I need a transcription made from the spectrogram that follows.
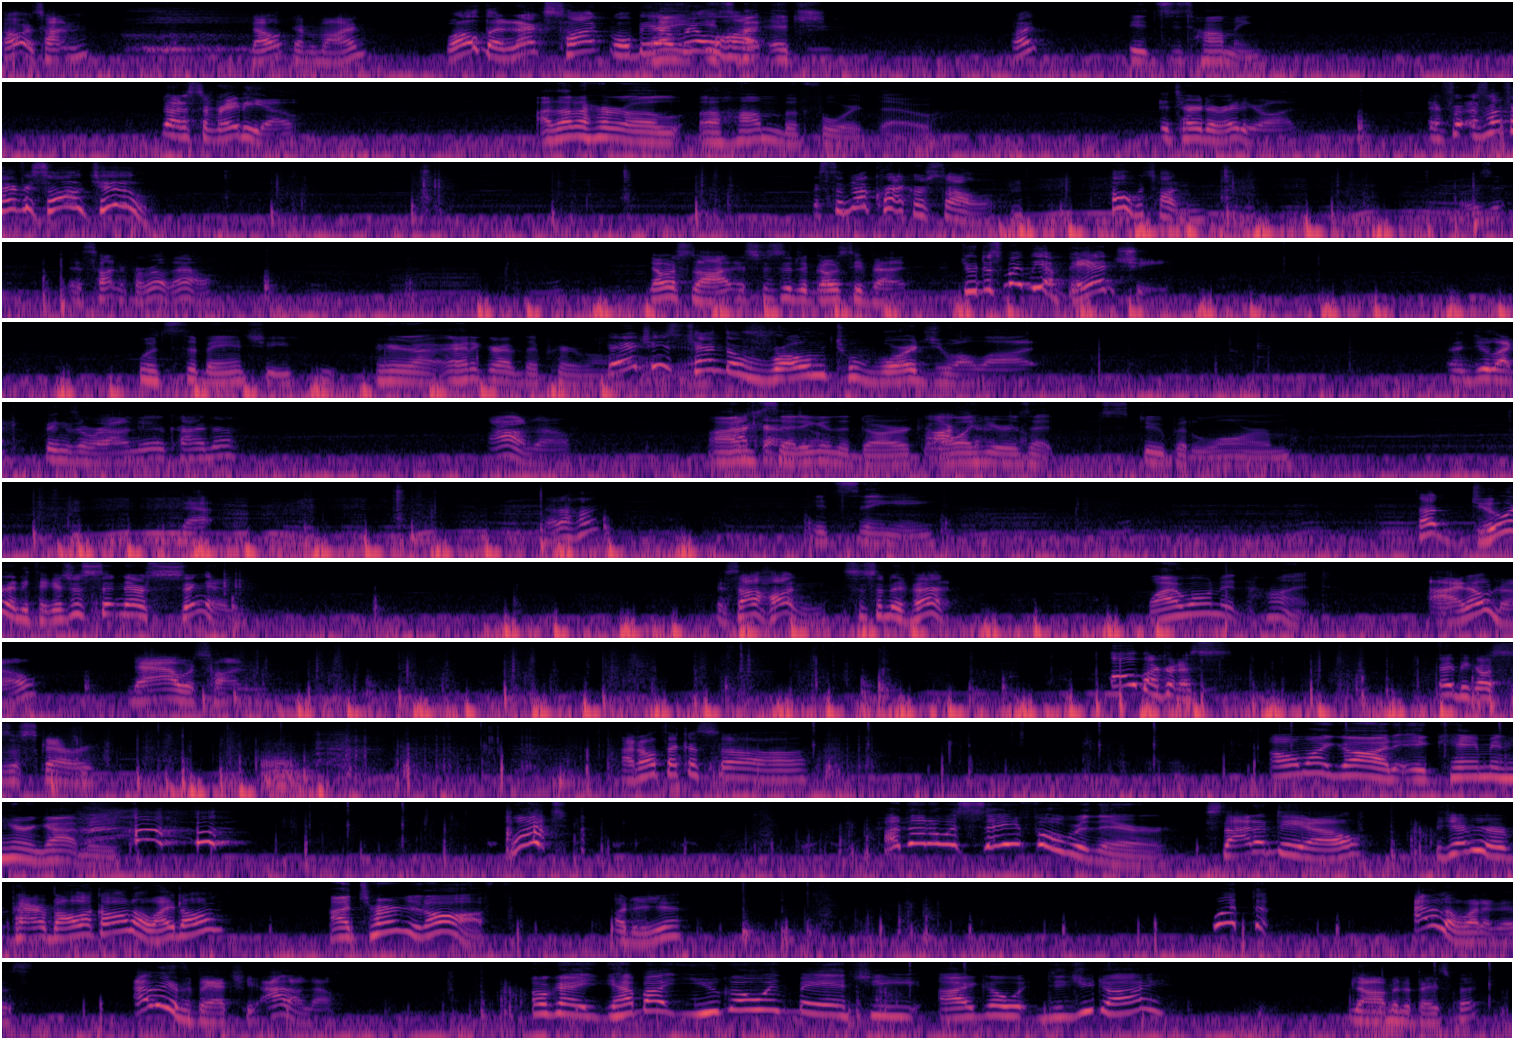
Oh, it's hunting. no, never mind. Well, the next hunt will be a real hunt. it's, what? it's it's humming. No, it's the radio. I thought I heard a, a hum before it though. It turned the radio on. It's my favorite song too. It's the Nutcracker song. Oh, it's hunting. What oh, is it? It's hunting for real now. No, it's not. It's just a ghost event. Dude, this might be a banshee. What's the banshee? Here, I gotta grab the parabolic. Banshees yeah. tend to roam towards you a lot. And do like things around you, kind of. I don't know. I'm tell. in the dark. I All I hear is that stupid alarm. That. That a hunt? It's singing. It's not doing anything. It's just sitting there singing. It's not hunting. It's just an event. Why won't it hunt? I don't know. Now it's hunting. Oh my goodness! Baby ghosts are scary. I don't think it's uh. Oh my god! It came in here and got me. what? I thought it was safe over there. It's not a Dio. Did you have your parabolic on, a light on? I turned it off. Oh, did you? What the? I don't know what it is. I think it's a banshee. I don't know. Okay, how about you go with Banshee? I go. With, did you die? No, I'm in the basement.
